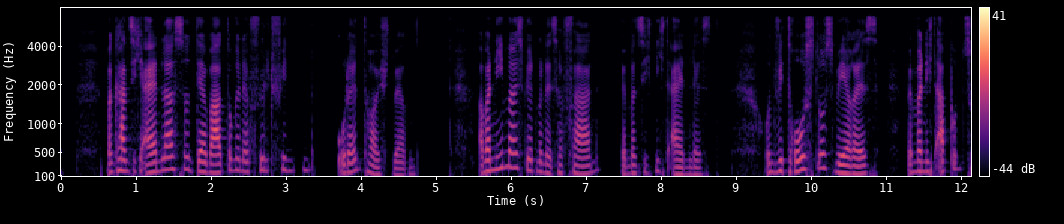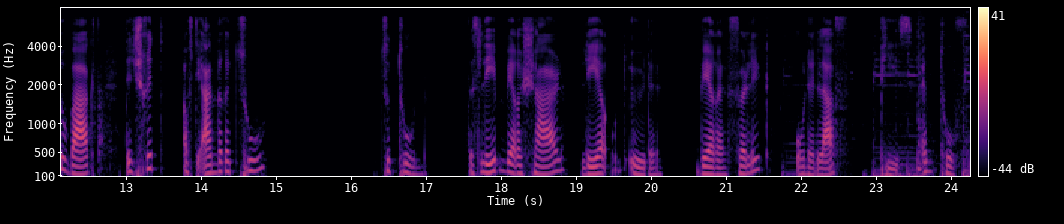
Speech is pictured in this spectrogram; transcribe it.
Man kann sich einlassen und die Erwartungen erfüllt finden oder enttäuscht werden. Aber niemals wird man es erfahren, wenn man sich nicht einlässt. Und wie trostlos wäre es, wenn man nicht ab und zu wagt, den Schritt auf die andere zu zu tun. Das Leben wäre schal, leer und öde, wäre völlig ohne Love, Peace and Tofu.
